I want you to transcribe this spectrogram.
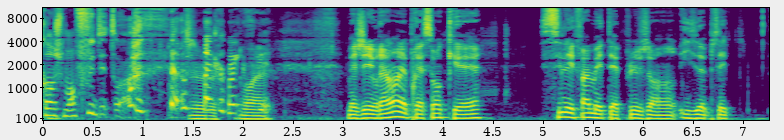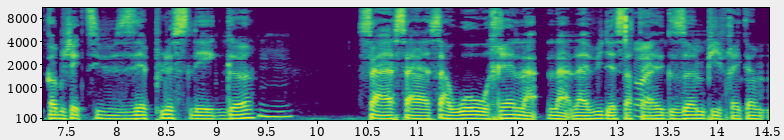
quand je m'en fous de toi. Je sais pas comment ouais. Mais j'ai vraiment l'impression que si les femmes étaient plus genre, ils object- objectivisaient plus les gars, Mhm. ça, ça, ça wowerait la, la, la vie de certains hommes puis ils feraient comme,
